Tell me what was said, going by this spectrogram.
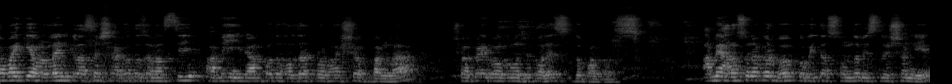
সবাইকে অনলাইন ক্লাসে স্বাগত জানাচ্ছি। আমি রামপদ হালদার, প্রভাষক বাংলা, সরকারি বঙ্গবন্ধু কলেজ গোপালগঞ্জ আমি আলোচনা করব কবিতা ছন্দ বিশ্লেষণ নিয়ে।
